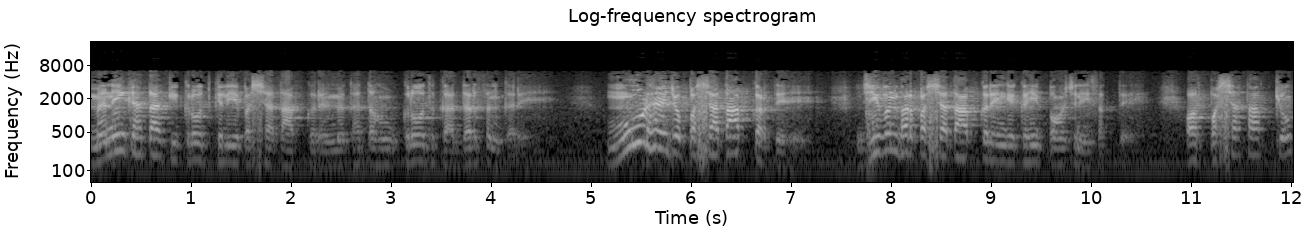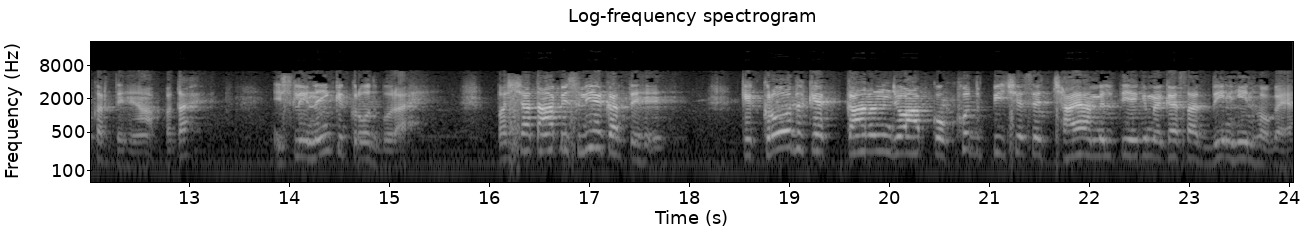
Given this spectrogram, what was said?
मैं नहीं कहता कि क्रोध के लिए पश्चाताप करें, मैं कहता हूँ क्रोध का दर्शन करें। मूड हैं जो पश्चाताप करते हैं, जीवन भर पश्चाताप करेंगे, कहीं पहुँच नहीं सकते। और पश्चाताप क्यों करते हैं आप, पता है? इसलिए नहीं कि क्रोध बुरा है। पश्चाताप इसलिए करते हैं कि क्रोध के कारण जो आपको खुद पीछे से छाया मिलती है कि मैं कैसा दीनहीन हो गया।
